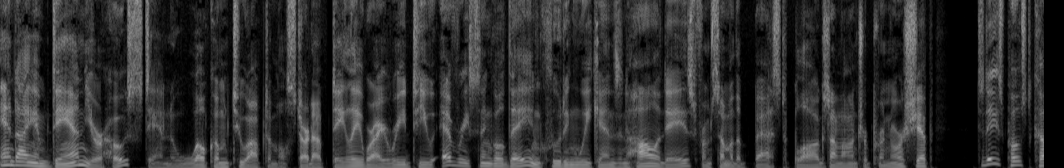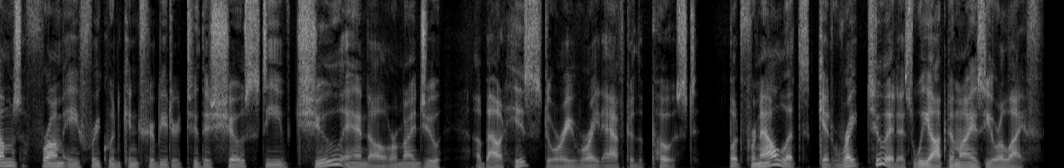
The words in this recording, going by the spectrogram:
And I am Dan, your host, and welcome to Optimal Startup Daily, where I read to you every single day, including weekends and holidays, from some of the best blogs on entrepreneurship. Today's post comes from a frequent contributor to this show, Steve Chou, and I'll remind you about his story right after the post. But for now, let's get right to it as we optimize your life.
